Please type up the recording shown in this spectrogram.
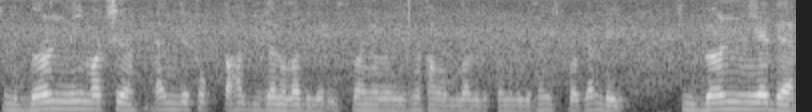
Şimdi Burnley maçı bence çok daha güzel olabilir. İspanya bölgesinde tamam bulabildiklerini bulursan hiç problem değil. Şimdi Burnley'e de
